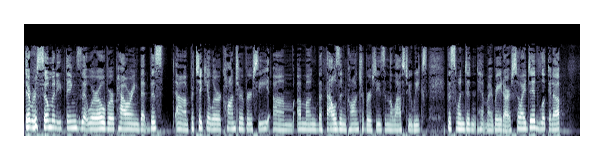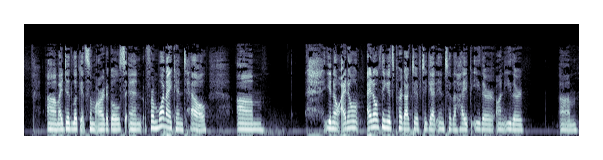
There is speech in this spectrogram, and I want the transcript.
there were so many things that were overpowering that this. Um, particular controversy um, among the thousand controversies in the last two weeks, this one didn't hit my radar. So I did look it up. Um, I did look at some articles, and from what I can tell, um, you know, I don't, I don't think it's productive to get into the hype either on either um,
